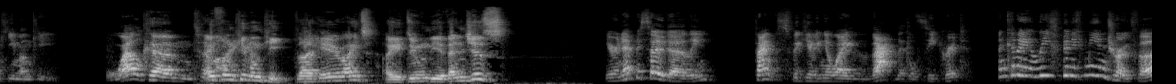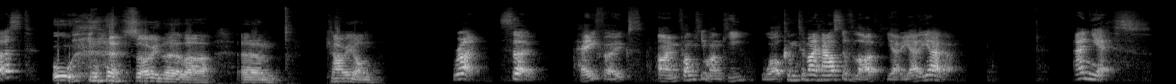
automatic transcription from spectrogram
Funky Monkey. Welcome to Hey, my... Funky Monkey, did I hear right? Are you doing the Avengers? You're an episode early. Thanks for giving away that little secret. And can I at least finish my intro first? Oh, sorry there, La. Um, carry on. Right, so, hey folks, I'm Funky Monkey. Welcome to my house of love, yada yada yada. And yes,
